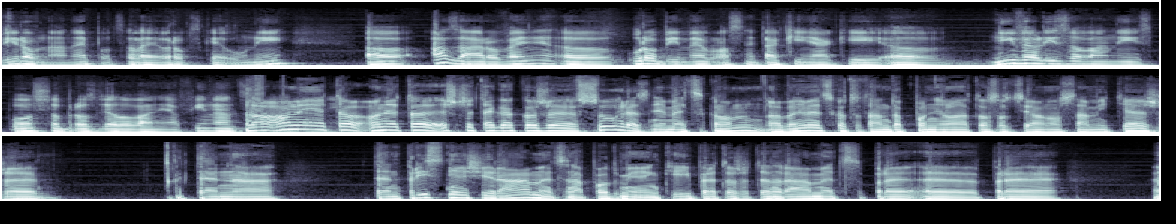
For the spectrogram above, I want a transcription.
vyrovnané po celej Európskej únii. A zároveň urobíme vlastne taký nejaký nivelizovaný spôsob rozdeľovania financí. No on je, to, on je to ešte tak akože v súhre s Nemeckom, lebo Nemecko to tam doplnilo na tom sociálnom samite, že ten, e, ten prísnejší rámec na podmienky, pretože ten rámec pre, e, pre e,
